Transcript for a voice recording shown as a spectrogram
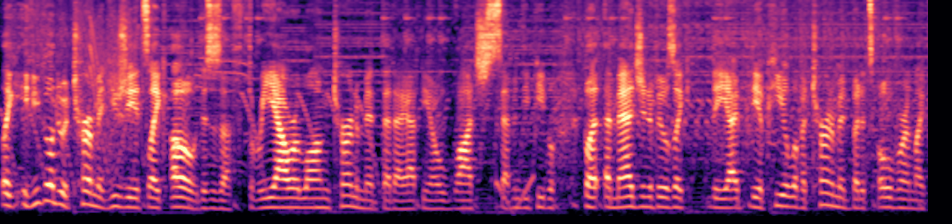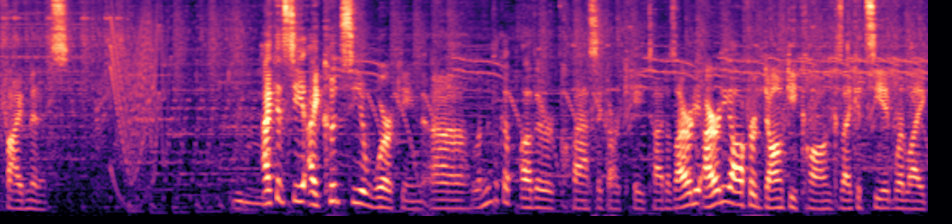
like if you go to a tournament usually it's like oh this is a three hour long tournament that I have you know watch seventy people. But imagine if it was like the uh, the appeal of a tournament but it's over in like five minutes. I could see I could see it working. Uh, let me look up other classic arcade titles. I already I already offered Donkey Kong because I could see it where like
